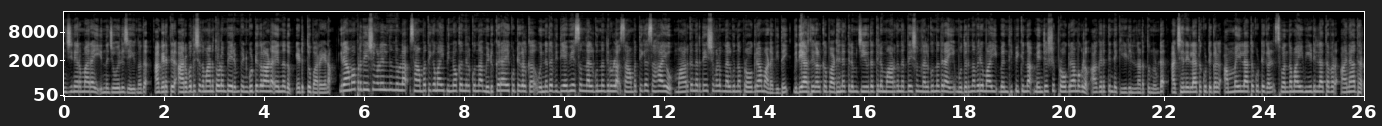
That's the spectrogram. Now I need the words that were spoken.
എഞ്ചിനീയർമാരായി ഇന്ന് ജോലി ചെയ്യുന്നത്. അഗരത്തിൽ അറുപത് ശതമാനത്തോളം പേരും പെൺകുട്ടികളാണ് എന്നതും എടുത്തു പറയണം. ഗ്രാമപ്രദേശങ്ങളിൽ നിന്നുള്ള സാമ്പത്തികമായി പിന്നോക്കം നിൽക്കുന്ന മിടുക്കരായ കുട്ടികൾക്ക് ഉന്നത വിദ്യാഭ്യാസം നൽകുന്നതിനുള്ള സാമ്പത്തിക സഹായവും മാർഗനിർദ്ദേശങ്ങളും നൽകുന്ന പ്രോഗ്രാമാണ് വിധേയ് വിദ്യാർത്ഥികൾക്ക് പഠനത്തിലും ജീവിതത്തിലും മാർഗനിർദ്ദേശം നൽകുന്നതിനായി മുതിർന്നവരുമായി ബന്ധിപ്പിക്കുന്ന മെന്റർഷിപ്പ് പ്രോഗ്രാമുകളും അഗരത്തിന്റെ കീഴിൽ നടത്തുന്നുണ്ട്. അച്ഛനില്ലാത്ത കുട്ടികൾ അമ്മയില്ലാത്ത കുട്ടികൾ സ്വന്തമായി വീടില്ലാത്തവർ അനാഥർ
